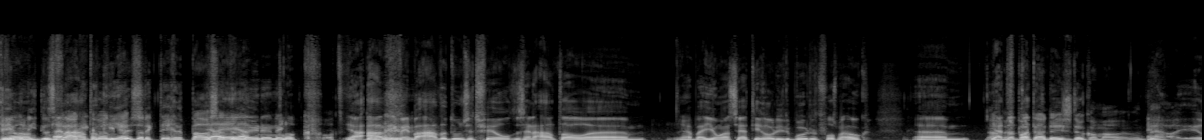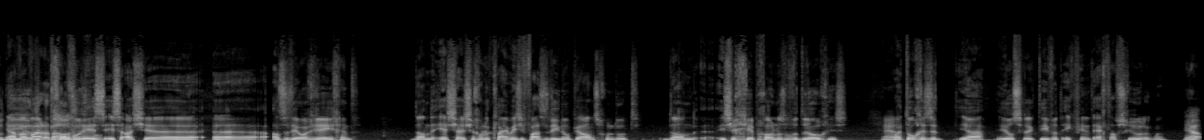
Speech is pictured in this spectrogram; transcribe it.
wel niet, hoe Er zijn een vaak ik wel niet heb dat ik tegen de paal Ja, sta te ja, leunen en klopt. ik... God, Ja, ik weet bij ADO doen ze het veel. Er zijn een aantal, ehm, ja, bij Jong AZ, die Rodi de Boer doet volgens mij ook. Ehm, Ja, dat, dat, Sparta deze het ook allemaal. Want, Ja. eh, heel die- ja, maar waar dat gewoon voor is, is als, je, eh, als het heel erg regent, dan is als je gewoon een klein beetje vaseline op je handschoen doet, dan is je grip gewoon alsof het droog is. Ja. Maar toch is het ja, heel selectief, want ik vind het echt afschuwelijk, man. Ja.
